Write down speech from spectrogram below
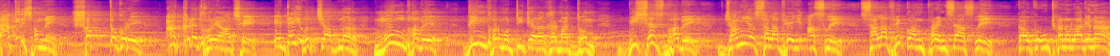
জাতির সামনে শক্ত করে আঁকড়ে ধরে আছে। এটাই হচ্ছে আপনার মূলভাবে দিন ধর্ম টিকে রাখার মাধ্যম। বিশেষভাবে জামিয়া সালাফে আসলে, সালাফি কনফারেন্সে আসলে কাউকে উঠানো লাগে না,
